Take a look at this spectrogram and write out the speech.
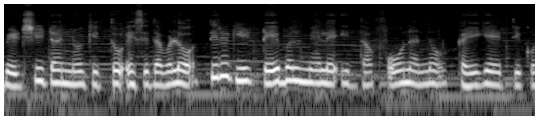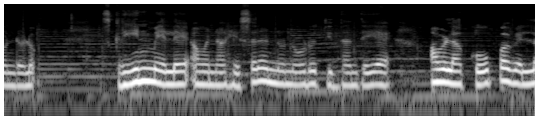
ಬೆಡ್ಶೀಟನ್ನು ಕಿತ್ತು ಎಸೆದವಳು ತಿರುಗಿ ಟೇಬಲ್ ಮೇಲೆ ಇದ್ದ ಫೋನನ್ನು ಕೈಗೆ ಎತ್ತಿಕೊಂಡಳು. ಸ್ಕ್ರೀನ್ ಮೇಲೆ ಅವನ ಹೆಸರನ್ನು ನೋಡುತ್ತಿದ್ದಂತೆಯೇ ಅವಳ ಕೋಪವೆಲ್ಲ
